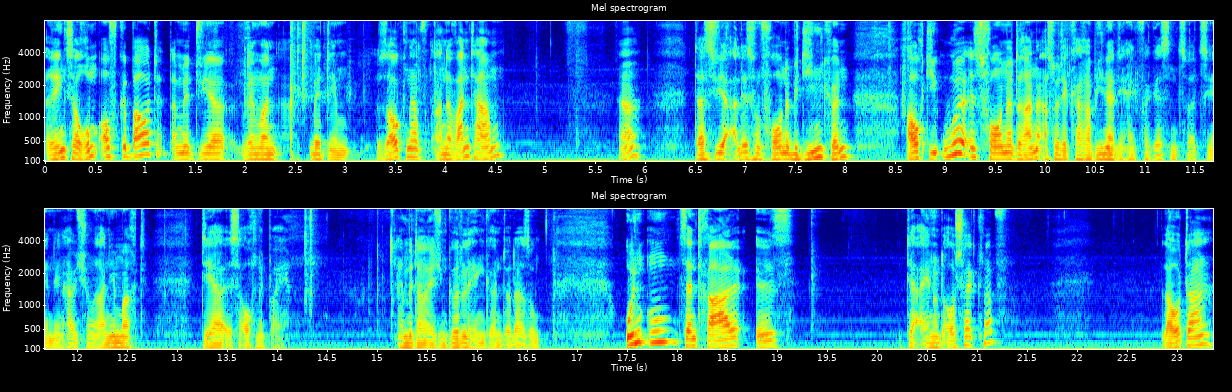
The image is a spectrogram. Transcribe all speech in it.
ringsherum aufgebaut, damit wir, wenn wir mit dem Saugnapf an der Wand haben, ja, dass wir alles von vorne bedienen können. Auch die Uhr ist vorne dran. Achso, der Karabiner, den habe ich vergessen zu erzählen, den habe ich schon ran gemacht. Der ist auch mit bei. Damit ihr euch einen Gürtel hängen könnt oder so. Unten zentral ist der Ein- und Ausschaltknopf. Lauter,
